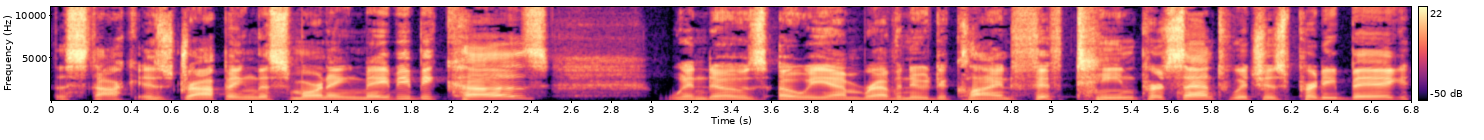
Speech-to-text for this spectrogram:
the stock is dropping this morning, maybe because Windows OEM revenue declined 15%, which is pretty big,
